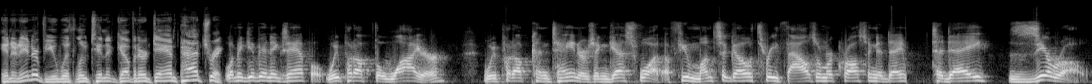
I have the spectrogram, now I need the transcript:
in an interview with Lieutenant Governor Dan Patrick. Let me give you an example. We put up the wire, we put up containers, and guess what? A few months ago, three thousand were crossing a day. Today, zero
